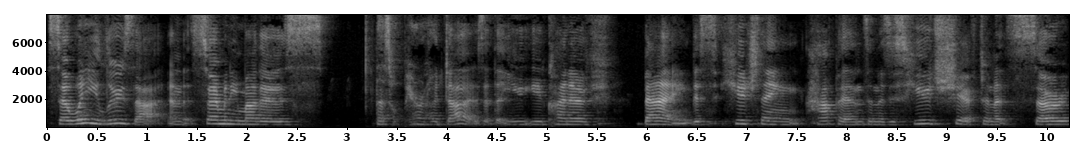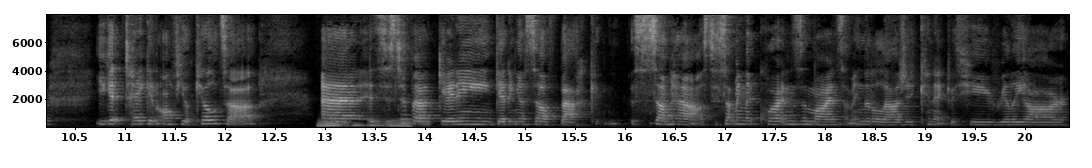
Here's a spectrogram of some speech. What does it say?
so when you lose that, and so many mothers, that's what parenthood does. That you you kind of bang this huge thing happens and there's this huge shift and it's so you get taken off your kilter and it's just mm. about getting getting yourself back somehow. So something that quietens the mind something that allows you to connect with who you really are.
